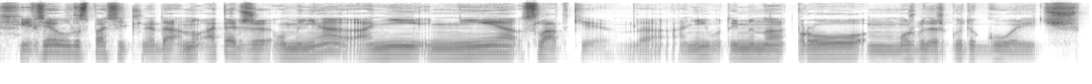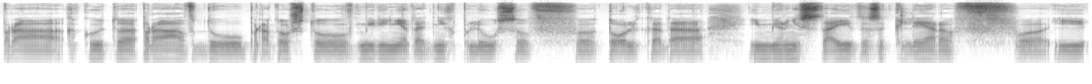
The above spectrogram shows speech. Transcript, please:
фильмы. Все волдоспасительные, да. Но, опять же, у меня они не сладкие, да. Они вот именно про, может быть, даже какую-то горечь, про какую-то правду, про то, что в мире нет одних плюсов только, да, и мир не состоит из эклеров и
